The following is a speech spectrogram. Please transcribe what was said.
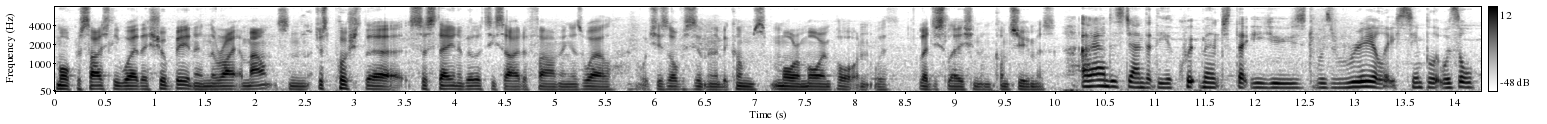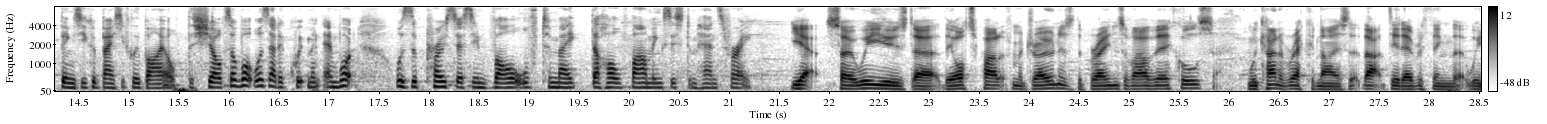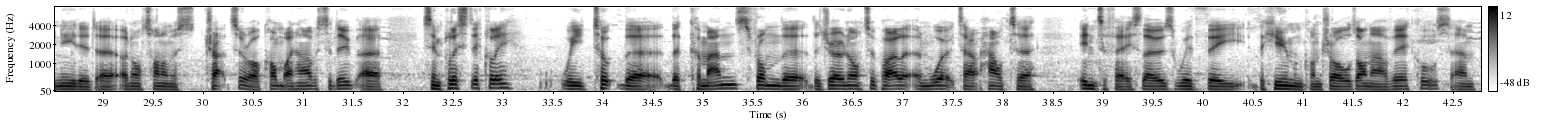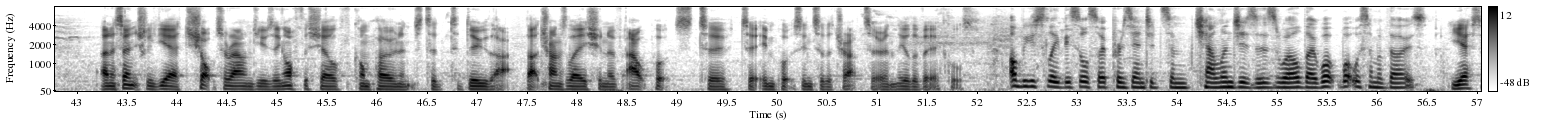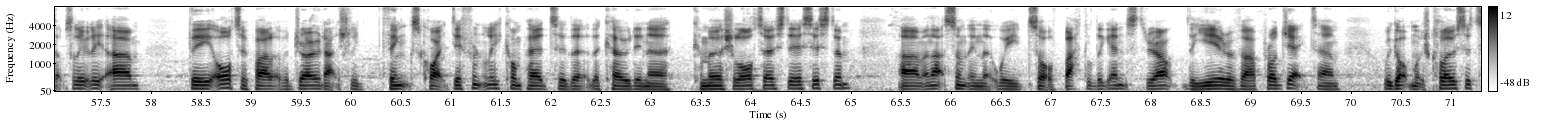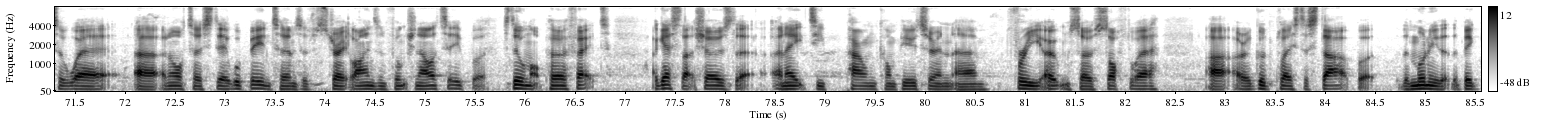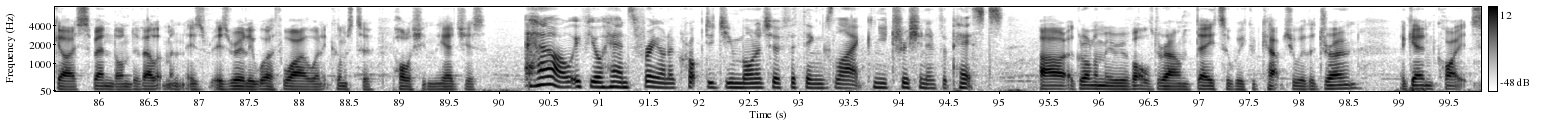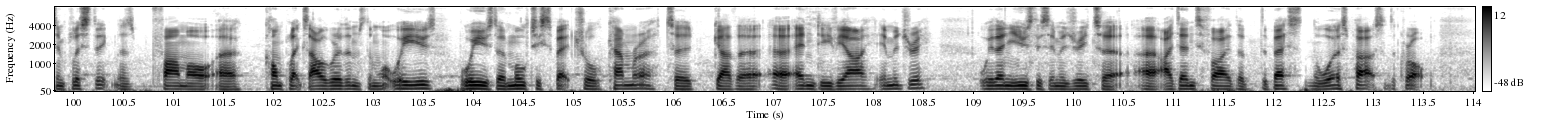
more precisely where they should be and in the right amounts, and just push the sustainability side of farming as well, which is obviously something that becomes more and more important with legislation and consumers. I understand that the equipment that you used was really simple. It was all things you could basically buy off the shelf. So, what was that equipment and what was the process involved to make the whole farming system hands free? Yeah, so we used uh, the autopilot from a drone as the brains of our vehicles. We kind of recognised that that did everything that we needed uh, an autonomous tractor or combine harvest to do. Uh, simplistically, we took the, the commands from the, the drone autopilot and worked out how to interface those with the, the human controls on our vehicles. Um, and essentially, yeah, shopped around using off-the-shelf components to, to do that that translation of outputs to, to inputs into the tractor and the other vehicles. Obviously, this also presented some challenges as well, though. What what were some of those? Yes, absolutely. Um, the autopilot of a drone actually thinks quite differently compared to the, the code in a commercial auto steer system. Um, and that's something that we sort of battled against throughout the year of our project. Um, we got much closer to where uh, an auto steer would be in terms of straight lines and functionality, but still not perfect. I guess that shows that an 80 pound computer and um, free open source software uh, are a good place to start, but the money that the big guys spend on development is, is really worthwhile when it comes to polishing the edges. How, if you're hands free on a crop, did you monitor for things like nutrition and for pests? Our agronomy revolved around data we could capture with a drone. Again, quite simplistic. There's far more uh, complex algorithms than what we use. We used a multispectral camera to gather uh, NDVI imagery. We then used this imagery to uh, identify the, the best and the worst parts of the crop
